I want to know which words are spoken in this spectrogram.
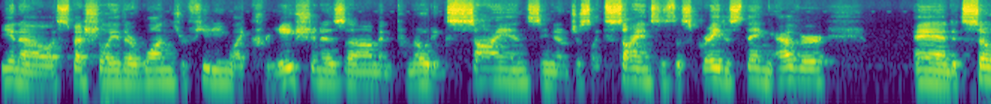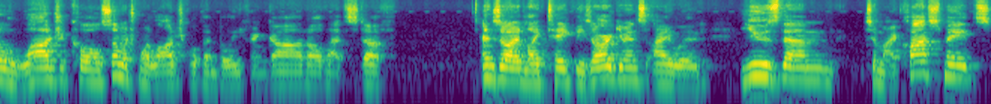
you know, especially their ones refuting like creationism and promoting science, you know, just like science is this greatest thing ever. And it's so logical, so much more logical than belief in God, all that stuff. And so I'd like take these arguments, I would use them to my classmates.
